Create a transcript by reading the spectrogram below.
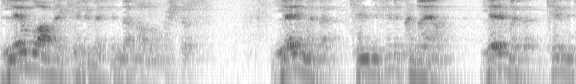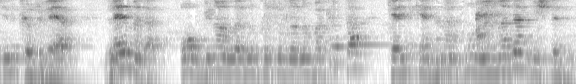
levvame kelimesinden alınmıştır. Levmeden kendisini kınayan, levmeden kendisini kötüleyen, levmeden o günahlarının kusurlarına bakıp da kendi kendine bunu neden işledin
